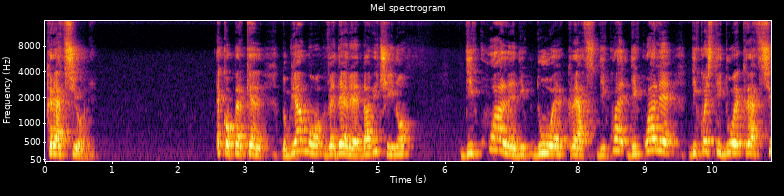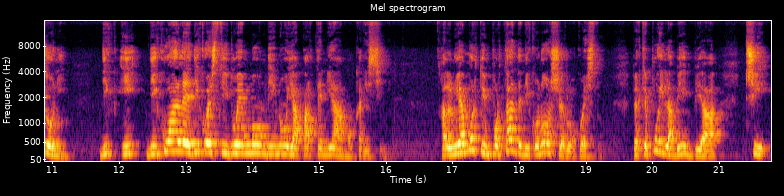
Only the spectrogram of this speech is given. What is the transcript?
creazione. Ecco perché dobbiamo vedere da vicino di quale di, due creaz- di, que- di, quale di questi due creazioni, di, di quale di questi due mondi noi apparteniamo, carissimi. Alleluia, è molto importante di conoscerlo questo, perché poi la Bibbia ci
